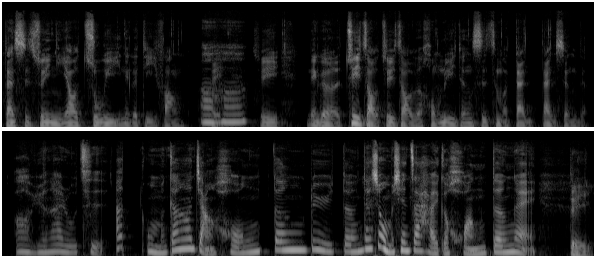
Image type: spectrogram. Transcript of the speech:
但是所以你要注意那个地方，对，所以那个最早最早的红绿灯是这么诞诞生的。哦，原来如此啊！我们刚刚讲红灯、绿灯，但是我们现在还有一个黄灯，哎，对，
